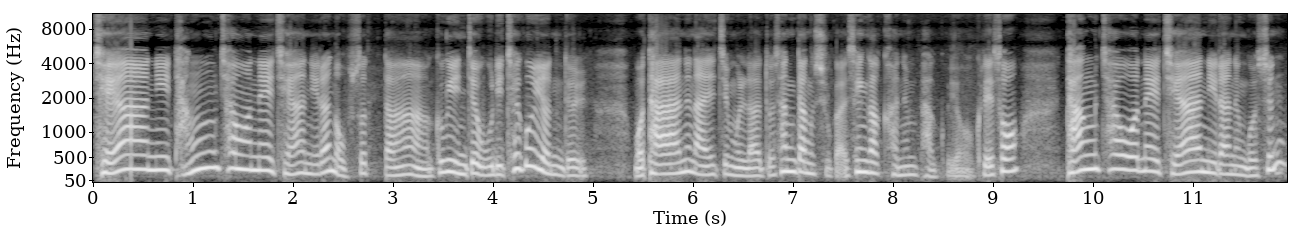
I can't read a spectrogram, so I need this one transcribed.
제안이 당 차원의 제안이란 없었다. 그게 이제 우리 최고위원들 뭐 다는 아닐지 몰라도 상당수가 생각하는 바고요. 그래서 당 차원의 제안이라는 것은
